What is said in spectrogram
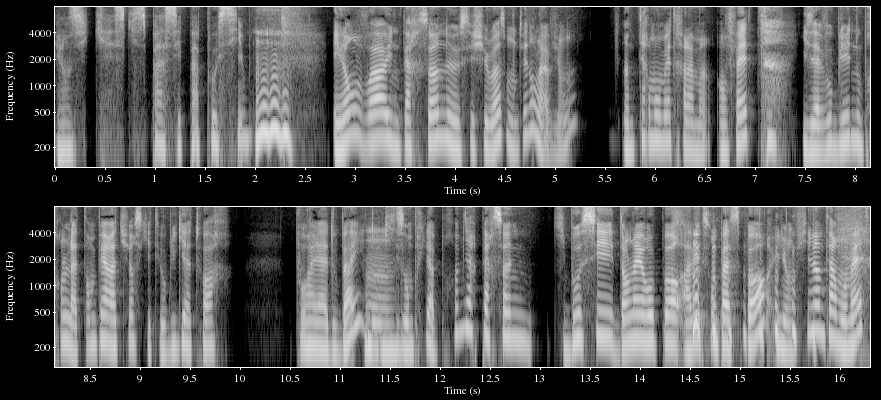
Et on se dit, qu'est-ce qui se passe? C'est pas possible. Et là on voit une personne euh, séchelloise monter dans l'avion, un thermomètre à la main. En fait, ils avaient oublié de nous prendre la température, ce qui était obligatoire pour aller à Dubaï. Donc Mhm. ils ont pris la première personne qui bossait dans l'aéroport avec son passeport, ils lui ont filé un thermomètre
